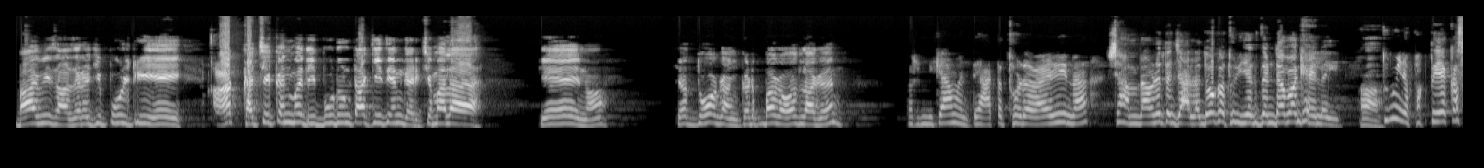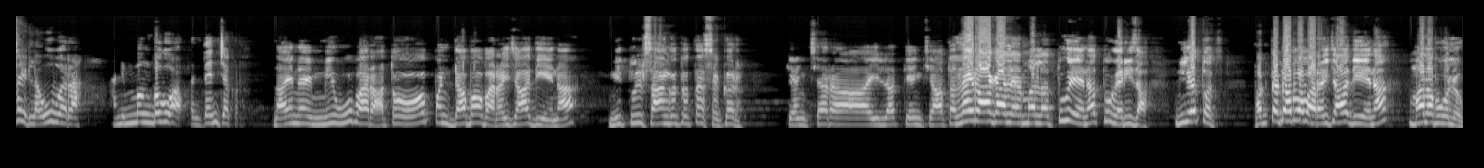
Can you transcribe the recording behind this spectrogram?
बावीस हजाराची पोल्ट्री आहे. अख्खा चिकनमध्ये बुडून टाकी ते घरचे मला. ते ना त्या दोघांकडे बघावंच लागन. तर मी काय म्हणते आता थोड्या वेळाने ना श्यामरावने तर ज्याला दोघातून एक जण डबा घ्यायला येईल. हा. तुम्ही ना फक्त एका साईडला उभं राहा आणि मग बघू आपण त्यांच्याकडं. नाही नाही मी उभा राहतो पण डबा भरायच्या आधी आहे ना मी तुला सांगतो तसं कर. त्यांच्या आईला त्यांच्या आता लय राग आल्या मला तू आहे ना तू घरी जा मी येतोच. फक्त डबा भरायच्या आधी आहे ना मला बोलव.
